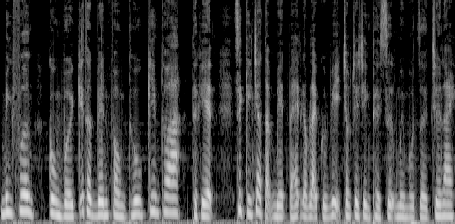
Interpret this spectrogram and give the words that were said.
Minh Phương cùng với kỹ thuật viên phòng thu Kim Thoa thực hiện. Xin kính chào tạm biệt và hẹn gặp lại quý vị trong chương trình thời sự 11 giờ trưa nay.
